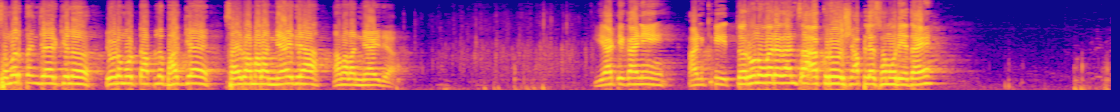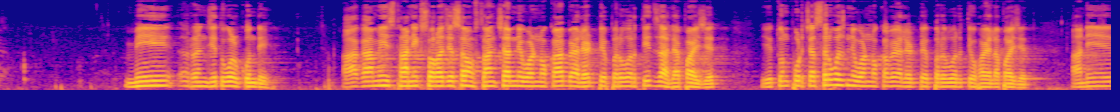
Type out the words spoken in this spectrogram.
समर्थन जाहीर केलं. एवढं मोठं आपलं भाग्य आहे. साहेब आम्हाला न्याय द्या. आम्हाला न्याय द्या. या ठिकाणी आणखी तरुण वर्गांचा आक्रोश आपल्यासमोर येत आहे. मी रणजित वळकुंदे. आगामी स्थानिक स्वराज्य संस्थांच्या निवडणुका बॅलेट पेपरवरतीच झाल्या पाहिजेत. इथून पुढच्या सर्वच निवडणुका बॅलेट पेपरवरती व्हायला पाहिजेत. आणि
